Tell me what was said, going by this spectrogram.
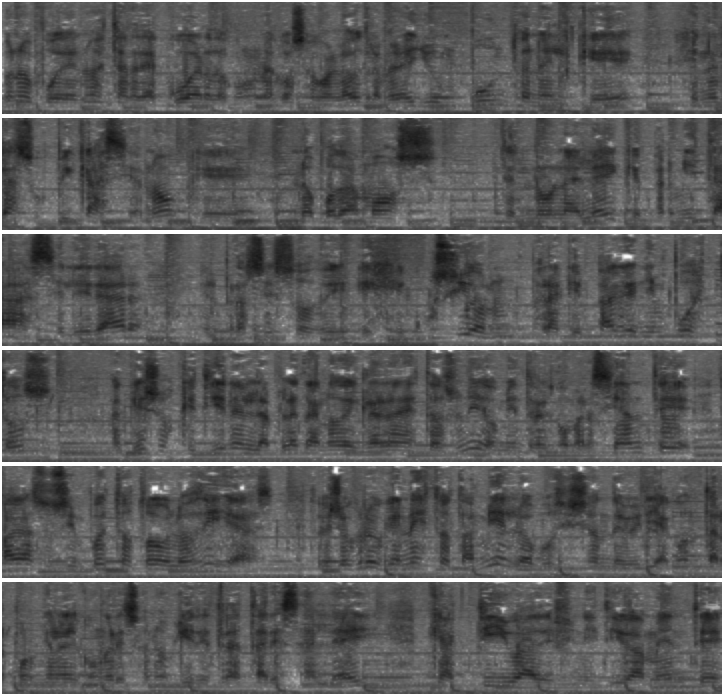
Uno puede no estar de acuerdo con una cosa o con la otra, pero hay un punto en el que genera ¿no? Que no podamos tener una ley que permita acelerar el proceso de ejecución para que paguen impuestos aquellos que tienen la plata no declarada en Estados Unidos, mientras el comerciante paga sus impuestos todos los días. Entonces yo creo que en esto también la oposición debería contar por qué en el Congreso no quiere tratar esa ley que activa definitivamente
